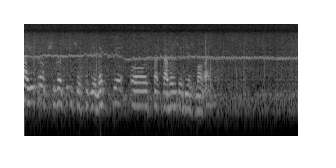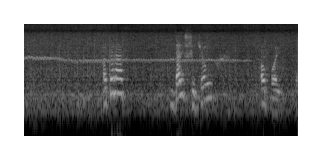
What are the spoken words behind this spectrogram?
Na jutro przygotujcie sobie lekcję o sakramencie bierzmowania. A teraz dalszy ciąg o Polsce.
